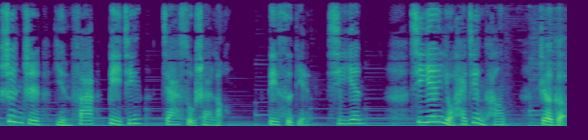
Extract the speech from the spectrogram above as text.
甚至引发闭经，加速衰老。第四点，吸烟，吸烟有害健康，这个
